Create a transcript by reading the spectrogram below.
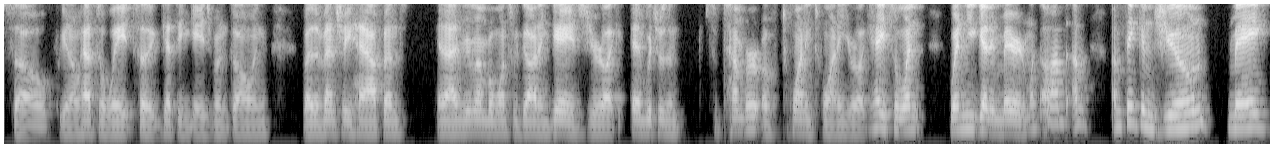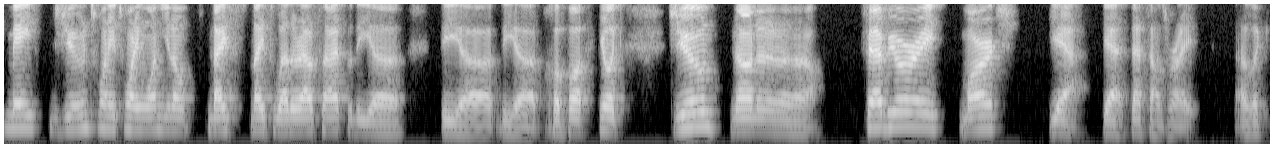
So, you know, had to wait to get the engagement going, but eventually happened. And I remember once we got engaged, you're like, and which was in September of 2020. You're like, hey, so when when you getting married? I'm like, oh, I'm I'm I'm thinking June, May, May, June 2021. You know, nice nice weather outside for the uh the uh the uh chuppah. You're like, June? No, no, no, no, no, no. February, March. Yeah, yeah, that sounds right. I was like,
